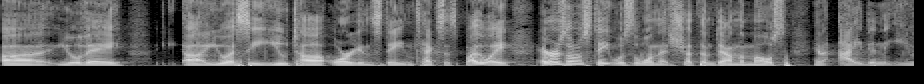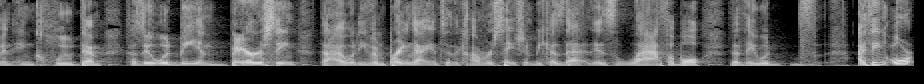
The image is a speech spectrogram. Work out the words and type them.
uh, U of A, uh, USC, Utah, Oregon State, and Texas. By the way, Arizona State was the one that shut them down the most, and I didn't even include them because it would be embarrassing that I would even bring that into the conversation because that is laughable that they would. I think or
